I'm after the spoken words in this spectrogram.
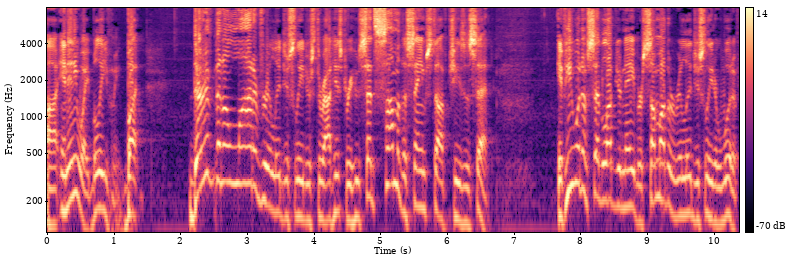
uh, in any way, believe me. But there have been a lot of religious leaders throughout history who said some of the same stuff Jesus said. If he would have said love your neighbor, some other religious leader would have.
